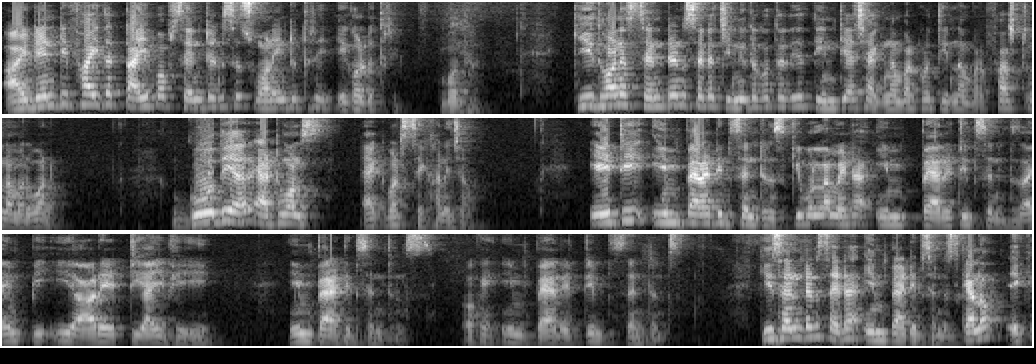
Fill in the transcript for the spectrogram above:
Identify the type of sentences one into three equal to three বন্ধুরা, কী ধরনের সেন্টেন্স সেটা চিহ্নিত করতে দিয়ে তিনটি আছে, এক নাম্বার করে তিন number first number one go there at once একবার সেখানে যাও। এটি ইম্প্যারেটিভ সেন্টেন্স কি বললাম এটা? Imperative sentence I M P E R A T I V E imperative sentence okay imperative sentence কি সেন্টেন্স এটা ইম্প্যারেটিভ সেন্টেন্স কেন? এক-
